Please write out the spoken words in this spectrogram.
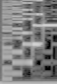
you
